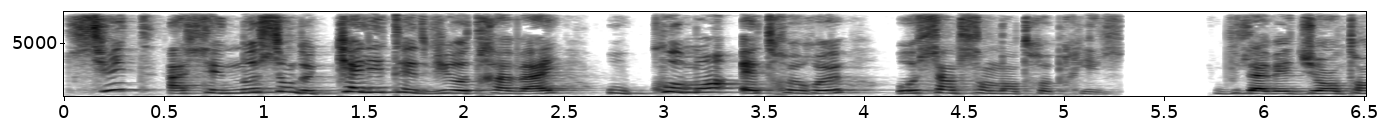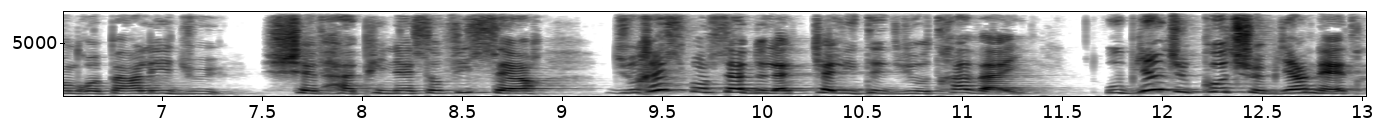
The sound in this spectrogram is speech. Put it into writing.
suite à ces notions de qualité de vie au travail ou comment être heureux au sein de son entreprise. Vous avez dû entendre parler du chef happiness officer, du responsable de la qualité de vie au travail, ou bien du coach bien-être,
